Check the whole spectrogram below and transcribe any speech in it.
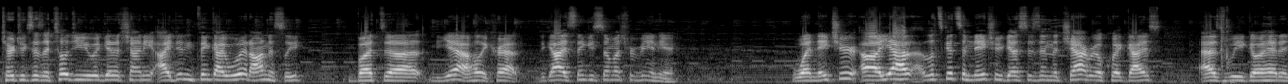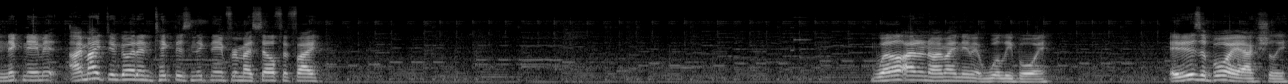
Turtrick says, I told you you would get a shiny. I didn't think I would, honestly. But, uh, yeah, holy crap. Guys, thank you so much for being here. What, nature? Uh, yeah, let's get some nature guesses in the chat real quick, guys. As we go ahead and nickname it. I might do go ahead and take this nickname for myself if I... Well, I don't know. I might name it Woolly Boy. It is a boy, actually.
